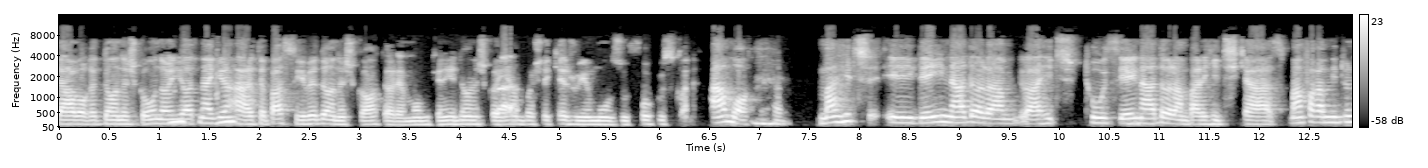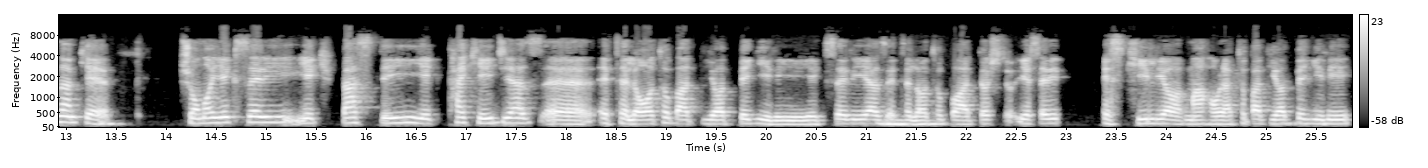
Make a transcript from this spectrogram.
در واقع دانشگاه اون یاد نگیرن بستگی به دانشگاه داره. ممکنه یه دانشگاهی هم باشه که روی موضوع فوکوس کنه. اما من هیچ ایده ای ندارم و هیچ توصیه ندارم برای هیچ کس. من فقط می‌دونم که شما یک سری یک بسته یک پکیجی از اطلاعات رو باید یاد بگیری. یک سری از اطلاعات رو باید داشت یه سری اسکیل یا مهارت رو باید یاد بگیری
